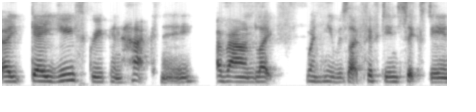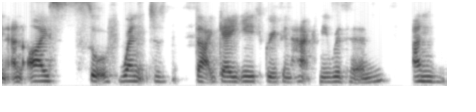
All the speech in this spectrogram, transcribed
a, a gay youth group in Hackney around like when he was like 15, 16. And I sort of went to that gay youth group in Hackney with him. And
